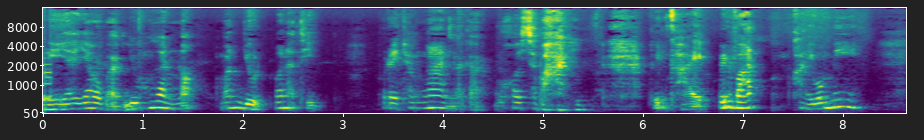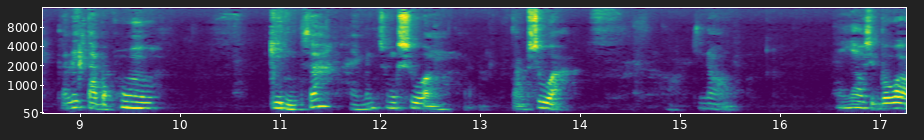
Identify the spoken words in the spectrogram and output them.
อนี้ยายเย่ากับยู่เฮือนเนาะวันหยุดวันอาทิตย์บ่ได้ทำงานแล้วก็บ่ค่อยสบาย เป็นไข้เป็นวัดไข้บ่มีก็เลยตาบักฮงกินซะให้มันช่วงๆตามสั่วพี่น้องยาเย่าสิบ่เว้า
